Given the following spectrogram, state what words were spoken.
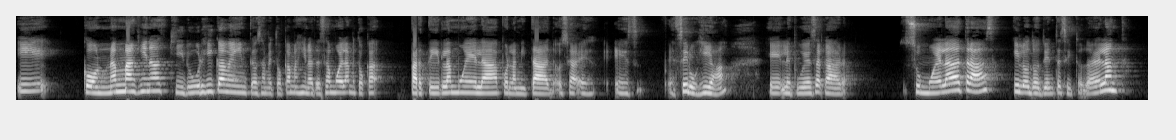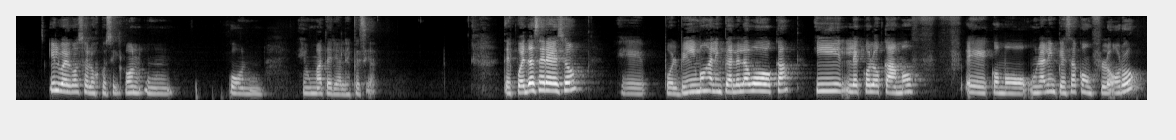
y con unas máquinas quirúrgicamente, o sea, me toca, imagínate esa muela, me toca partir la muela por la mitad, o sea, es, es, cirugía, eh, le pude sacar su muela de atrás y los dos dientecitos de adelante. Y luego se los cosí con un, con un material especial. Después de hacer eso, eh, volvimos a limpiarle la boca y le colocamos eh, como una limpieza con floro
